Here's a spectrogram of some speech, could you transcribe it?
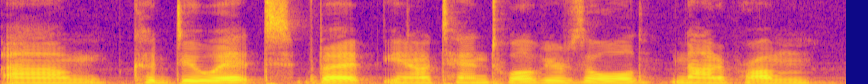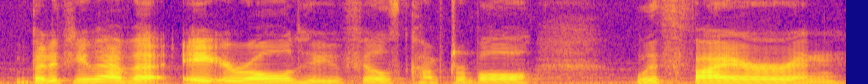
um, could do it, but, you know, 10, 12 years old, not a problem. But if you have an eight year old who feels comfortable with fire and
